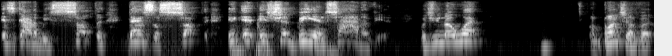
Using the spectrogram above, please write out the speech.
it's got to be something that's a something. It, it, it should be inside of you. But you know what? a bunch of it,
